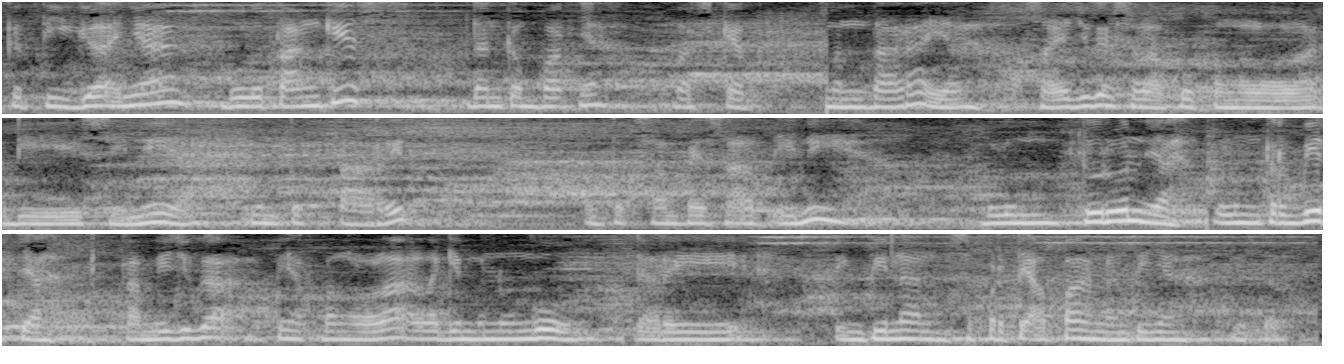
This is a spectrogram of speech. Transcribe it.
ketiganya bulu tangkis dan keempatnya basket Sementara ya, saya juga selaku pengelola di sini ya untuk tarif untuk sampai saat ini belum turun ya, belum terbit ya. Kami juga pihak pengelola lagi menunggu dari pimpinan seperti apa nantinya gitu.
